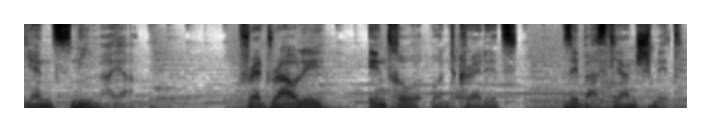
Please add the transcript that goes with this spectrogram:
Jens Niemeyer. Fred Rowley, Intro und Credits, Sebastian Schmidt.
